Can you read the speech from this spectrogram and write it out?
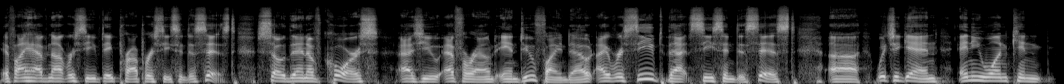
if I have not received a proper cease and desist. So then, of course, as you F around and do find out, I received that cease and desist, uh, which again, anyone can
